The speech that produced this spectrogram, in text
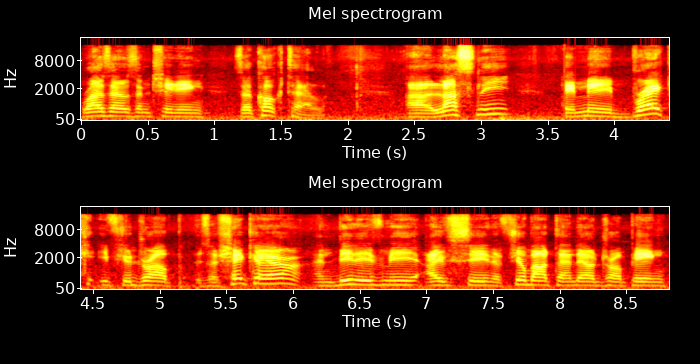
rather than chilling the cocktail. Uh, lastly, they may break if you drop the shaker, and believe me, I've seen a few bartenders dropping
